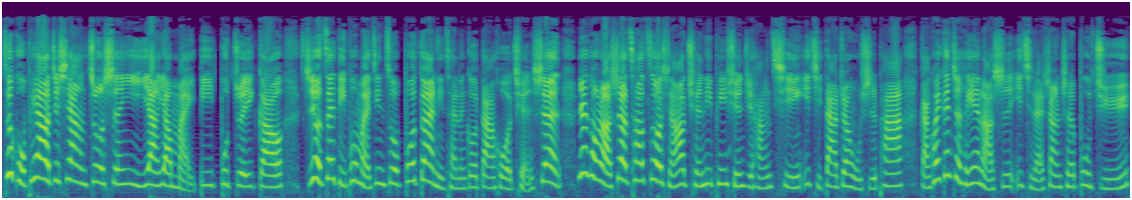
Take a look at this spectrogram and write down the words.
做股票就像做生意一样，要买低不追高，只有在底部买进做波段，你才能够大获全胜。认同老师的操作，想要全力拼选举行情，一起大赚五十趴，赶快跟着何燕老师一起来上车布局。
